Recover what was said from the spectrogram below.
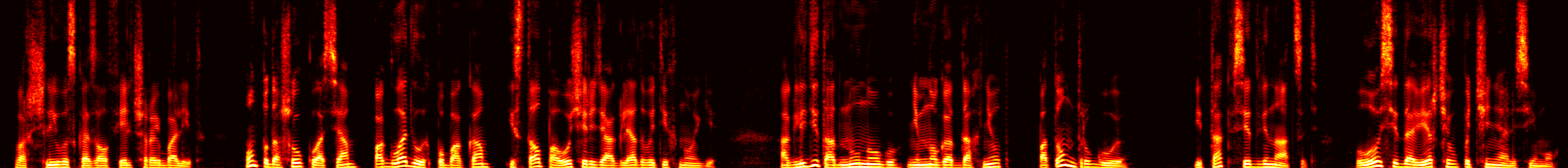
— ворчливо сказал фельдшер Айболит. Он подошел к лосям, погладил их по бокам и стал по очереди оглядывать их ноги. Оглядит одну ногу, немного отдохнет, потом другую. И так все двенадцать. Лоси доверчиво подчинялись ему.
